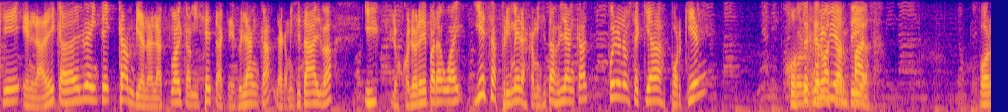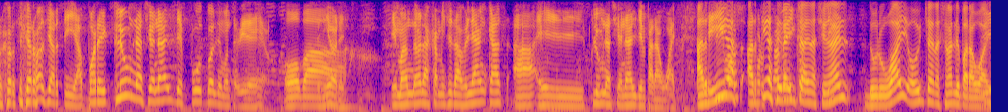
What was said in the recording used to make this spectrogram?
que en la década del 20 cambian a la actual camiseta, que es blanca, la camiseta alba, y los colores de Paraguay. Y esas primeras camisetas blancas fueron obsequiadas por quién? José Gervasio Artigas. Por José Gervasio Artigas, por el Club Nacional de Fútbol de Montevideo. Señores, le mandó las camisetas blancas al Club Nacional de Paraguay. Artigas, Artigas era hincha de. Nacional de Uruguay o hincha de Nacional de Paraguay.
